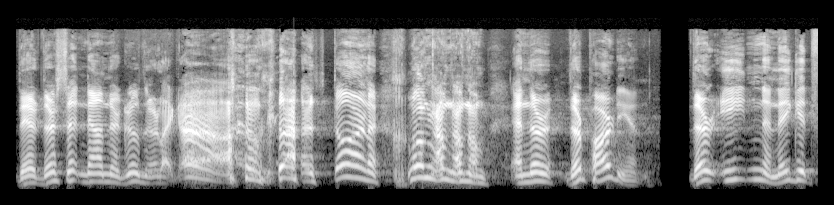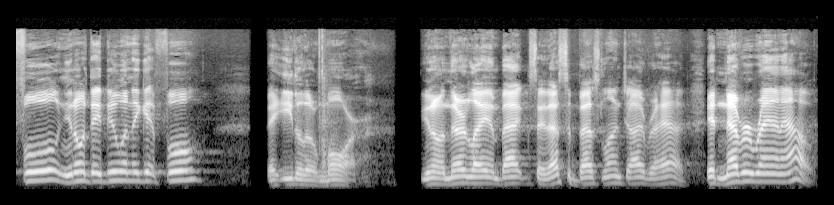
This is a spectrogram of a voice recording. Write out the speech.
They're, they're sitting down their grilling, and they're like, oh, gosh, darn it. And they're, they're partying. They're eating and they get full. And you know what they do when they get full? They eat a little more. You know, and they're laying back and say, that's the best lunch I ever had. It never ran out.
